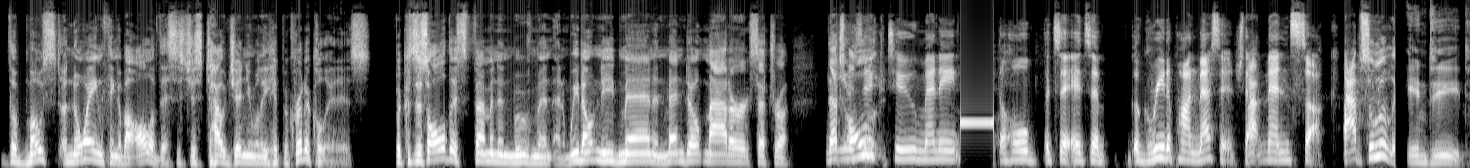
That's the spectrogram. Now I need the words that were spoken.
the most annoying thing about all of this is just how genuinely hypocritical it is. Because there's all this feminine movement and we don't need men and men don't matter, etc. That's Music only too many. the whole it's a it's a agreed upon message that men suck. Absolutely. Indeed.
